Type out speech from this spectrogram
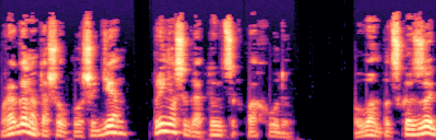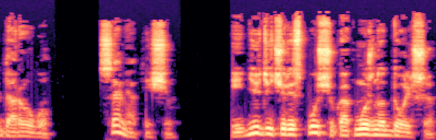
Ураган отошел к лошадям, принялся готовиться к походу. Вам подсказать дорогу? Сами отыщем. Идите через пущу как можно дольше.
